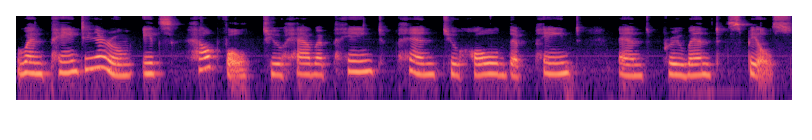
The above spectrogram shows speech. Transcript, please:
When painting a room, it's helpful to have a paint pen to hold the paint and prevent spills.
